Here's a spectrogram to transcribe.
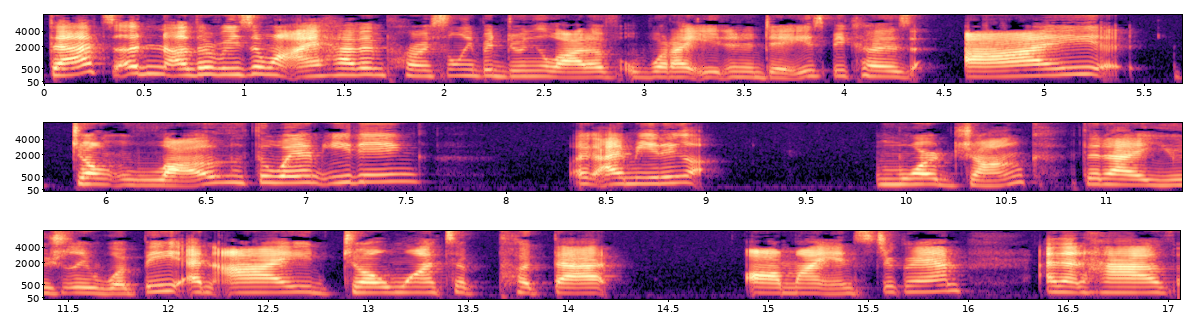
that's another reason why I haven't personally been doing a lot of what I eat in a day is because I don't love the way I'm eating. Like, I'm eating more junk than I usually would be. And I don't want to put that on my Instagram and then have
